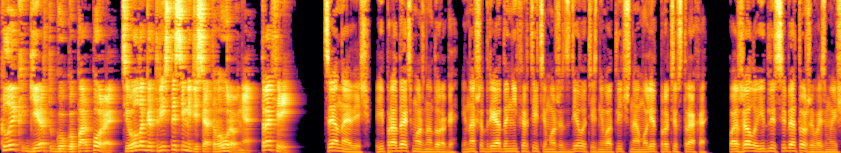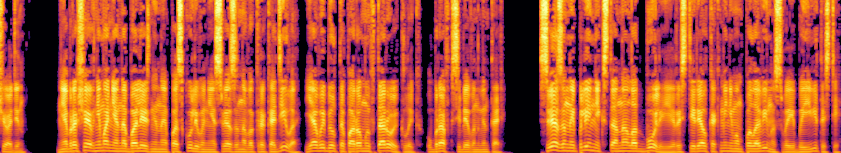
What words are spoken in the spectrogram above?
Клык Герт Гугу Парпоре, теолога 370 уровня, трофей. Ценная вещь, и продать можно дорого, и наша дриада Нефертити может сделать из него отличный амулет против страха. Пожалуй, и для себя тоже возьму еще один. Не обращая внимания на болезненное поскуливание связанного крокодила, я выбил топором и второй клык, убрав к себе в инвентарь. Связанный пленник стонал от боли и растерял как минимум половину своей боевитости.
